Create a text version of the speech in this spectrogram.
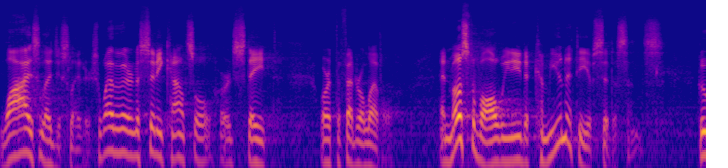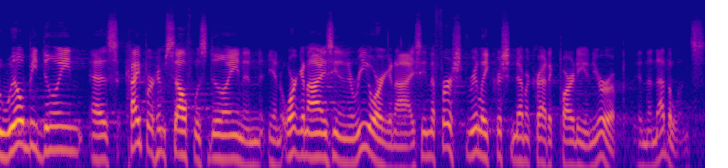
wise legislators, whether they're in a city council or a state or at the federal level. And most of all, we need a community of citizens who will be doing, as Kuyper himself was doing in, in organizing and reorganizing the first really Christian Democratic Party in Europe, in the Netherlands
